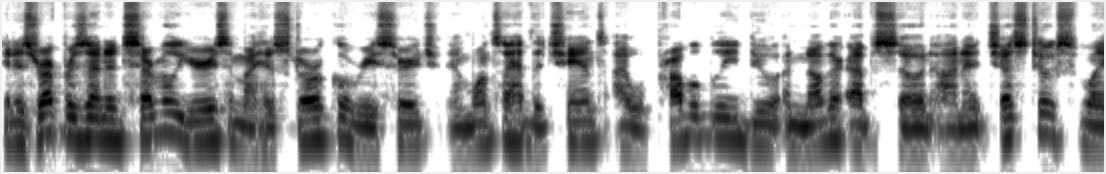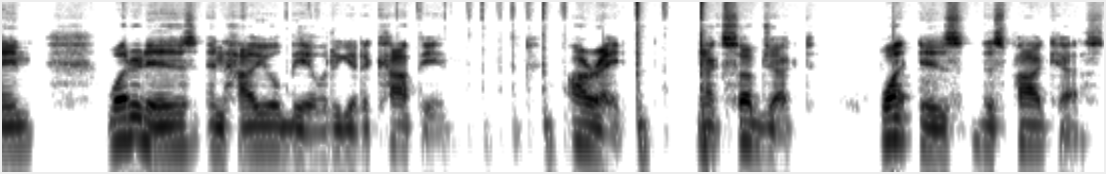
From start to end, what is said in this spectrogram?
It has represented several years in my historical research, and once I have the chance, I will probably do another episode on it just to explain what it is and how you'll be able to get a copy. All right, next subject. What is this podcast?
